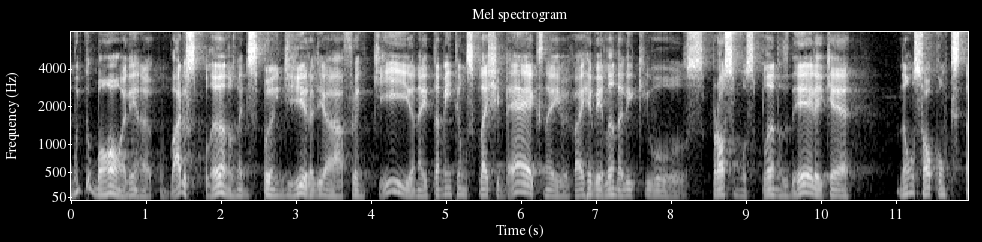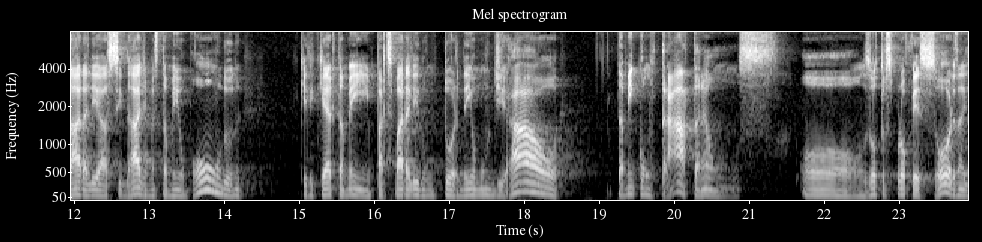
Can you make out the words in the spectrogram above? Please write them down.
muito bom ali, né, com vários planos, né, de expandir ali a franquia, né, e também tem uns flashbacks, né, e vai revelando ali que os próximos planos dele, que é não só conquistar ali a cidade, mas também o mundo, né, que ele quer também participar ali de um torneio mundial, também contrata, né, uns, uns outros professores, né,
